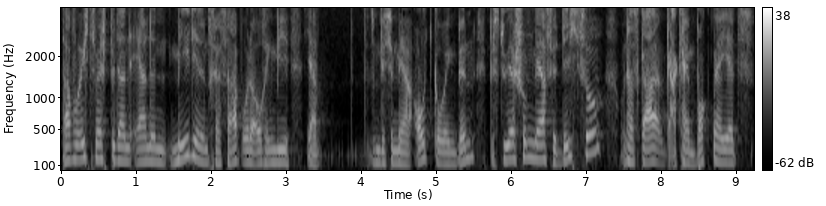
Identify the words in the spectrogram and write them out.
da wo ich zum Beispiel dann eher ein Medieninteresse habe oder auch irgendwie, ja, so ein bisschen mehr outgoing bin, bist du ja schon mehr für dich so und hast gar, gar keinen Bock mehr jetzt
